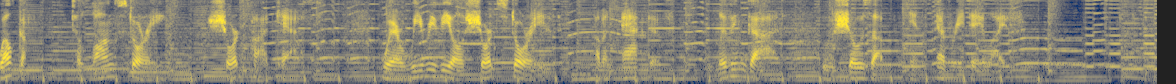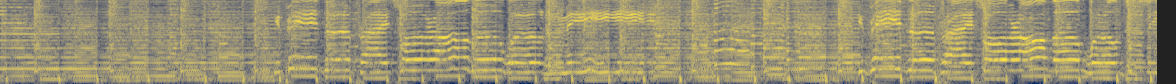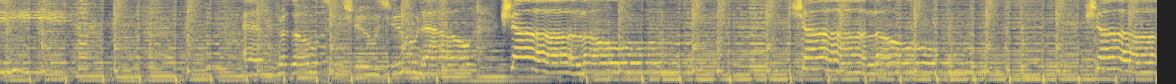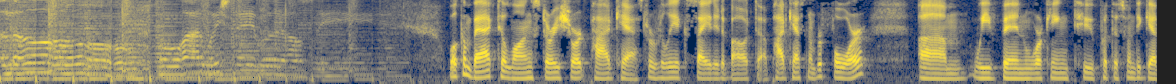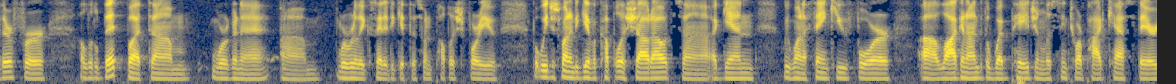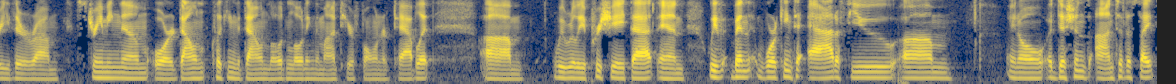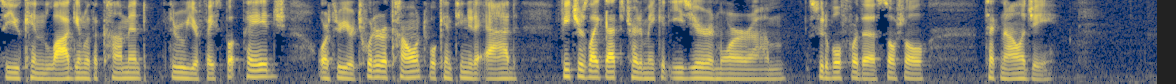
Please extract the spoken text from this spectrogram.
Welcome to Long Story Short Podcast, where we reveal short stories of an active, living God who shows up in everyday life. You paid the price for all the world and me. You paid the price for all the world see. And for those who choose you now, shalom. Shalom. Shalom. Oh, I wish they would all see. Welcome back to Long Story Short Podcast. We're really excited about uh, podcast number four. Um, we've been working to put this one together for a little bit, but um, we're gonna um, we're really excited to get this one published for you. But we just wanted to give a couple of shout outs. Uh, again, we want to thank you for uh, logging onto the webpage and listening to our podcasts there, either um, streaming them or down clicking the download and loading them onto your phone or tablet. Um, we really appreciate that, and we've been working to add a few, um, you know, additions onto the site so you can log in with a comment through your Facebook page or through your Twitter account. We'll continue to add features like that to try to make it easier and more um, suitable for the social technology.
